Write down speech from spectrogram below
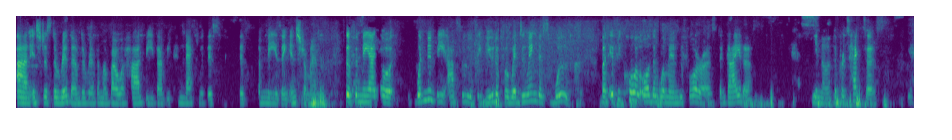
And it's just the rhythm the rhythm of our heartbeat that we connect with this amazing instrument so for me i thought wouldn't it be absolutely beautiful? We're doing this work, but if we call all the women before us to guide us, yes. you know, to protect us, yes.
